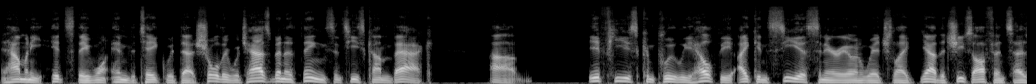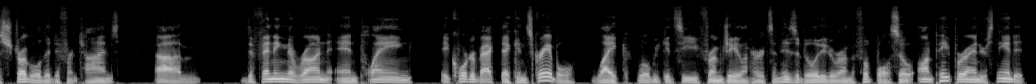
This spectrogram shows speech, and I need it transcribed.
and how many hits they want him to take with that shoulder, which has been a thing since he's come back. Um, if he's completely healthy, I can see a scenario in which, like, yeah, the Chiefs' offense has struggled at different times, um, defending the run and playing a quarterback that can scramble, like what we could see from Jalen Hurts and his ability to run the football. So on paper, I understand it.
